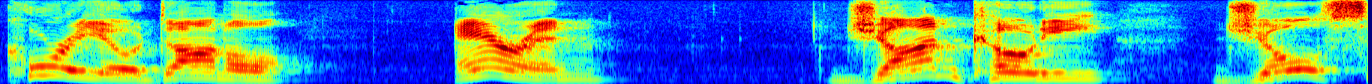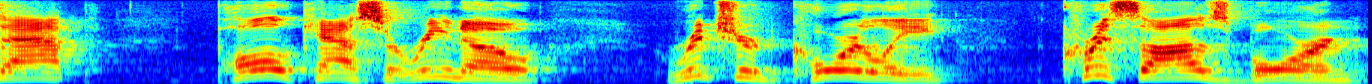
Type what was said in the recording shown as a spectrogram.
Corey O'Donnell, Aaron, John Cody, Joel Sapp, Paul Casarino, Richard Corley, Chris Osborne,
